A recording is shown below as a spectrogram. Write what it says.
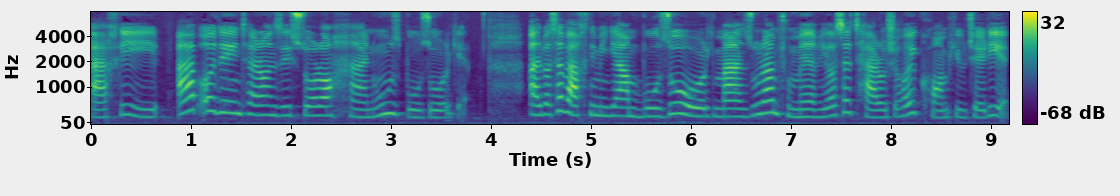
اخیر ابعاد این ترانزیستورها هنوز بزرگه. البته وقتی میگم بزرگ منظورم تو مقیاس تراشه های کامپیوتریه.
